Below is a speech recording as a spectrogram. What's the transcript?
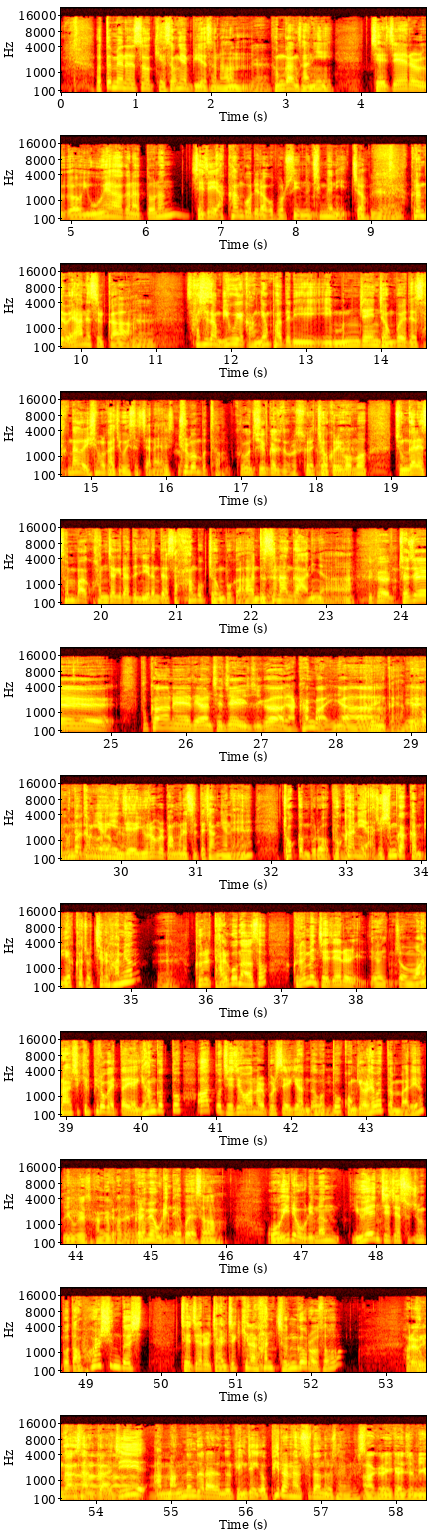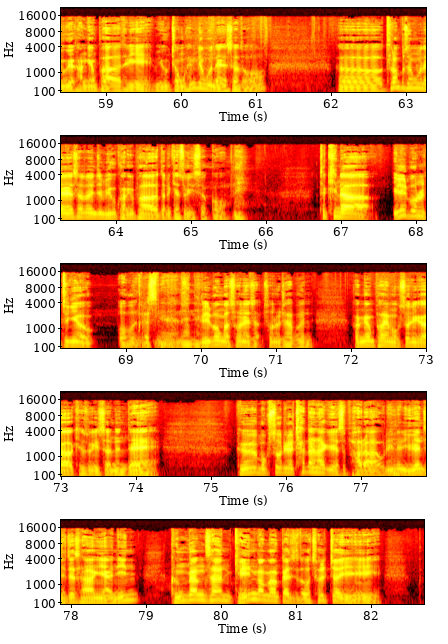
어떤 면에서 개성에 비해서는 예. 금강산이 제재를 어, 우회하거나 또는 제재 약한 골이라고 볼 수 있는 측면이 있죠. 예. 그런데 왜 안 했을까? 예. 사실상 미국의 강경파들이 이 문재인 정부에 대해서 상당한 의심을 가지고 있었잖아요. 출범부터. 그건 지금까지도 그렇습니다. 그렇죠. 그리고 네. 뭐 중간에 선박 환적이라든지 이런 데서 한국 정부가 느슨한 거 아니냐. 그러니까 제재 북한에 대한 제재 의지가 약한 거 아니냐. 그러니까요. 예, 그리고 문 대통령이. 이제 유럽을 방문했을 때 작년에 조건부로 북한이 아주 심각한 비핵화 조치를 하면 예. 그를 달고 나서 그러면 제재를 좀 완화시킬 필요가 있다 얘기한 것도 아 또 제재 완화를 벌써 얘기한다고 음. 또 공격을 해왔단 말이에요. 미국에서 강경파들이. 그러면 우리 내부에서 오히려 우리는 유엔 제재 수준보다 훨씬 더 시- 제재를 잘 지키는 한 증거로서. 금강산까지 안 막는 거라는 걸 굉장히 어필하는 한 수단으로 사용을 했습니다. 아, 그러니까 이제 미국의 강경파들이 미국 정부 행정부 내에서도 어, 트럼프 정부 내에서도 이제 미국 강경파들은 계속 있었고 네. 특히나 일본을 등에 업은 그렇습니다. 예, 네네. 일본과 손에 자- 손을 잡은 강경파의 목소리가 계속 있었는데 그 목소리를 차단하기 위해서 봐라. 우리는 네. 유엔 제재 사항이 아닌 금강산 개인 관광까지도 철저히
